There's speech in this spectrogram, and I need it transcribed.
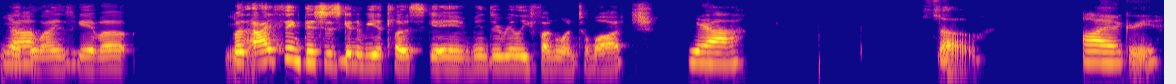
that the Lions gave up. But. I think this is going to be a close game and a really fun one to watch. Yeah. So, I agree.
